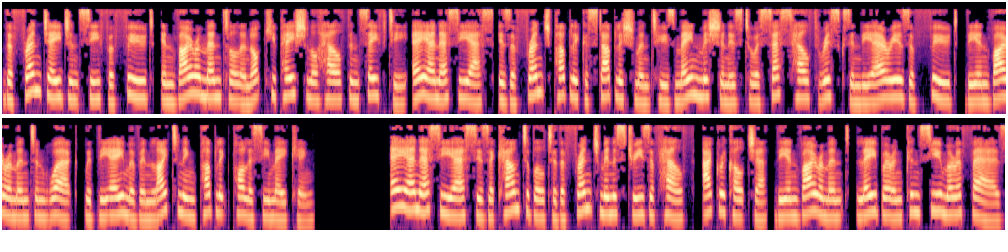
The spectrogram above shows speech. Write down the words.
The French Agency for Food, Environmental and Occupational Health and Safety is a French public establishment whose main mission is to assess health risks in the areas of food, the environment and work, with the aim of enlightening public policy making. ANSES is accountable to the French Ministries of Health, Agriculture, the Environment, Labour and Consumer Affairs.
